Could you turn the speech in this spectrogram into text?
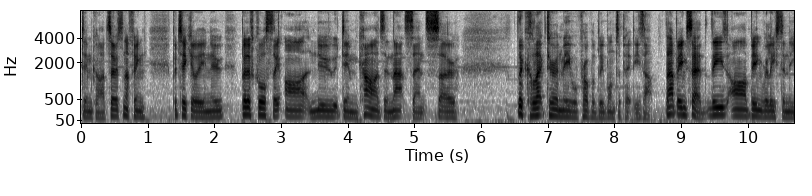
dim card, so it's nothing particularly new. But of course they are new dim cards in that sense, so the collector and me will probably want to pick these up. That being said, these are being released in the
